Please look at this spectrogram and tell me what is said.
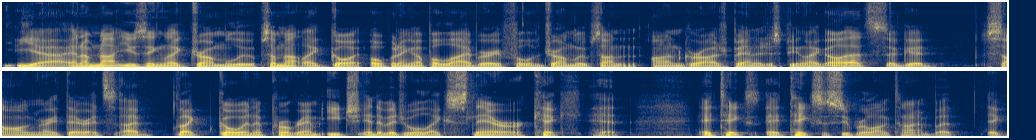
Yeah, and I'm not using like drum loops. I'm not like going opening up a library full of drum loops on on GarageBand and just being like, "Oh, that's a good song right there." It's I like go in and program each individual like snare or kick hit it takes it takes a super long time, but it,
